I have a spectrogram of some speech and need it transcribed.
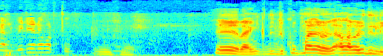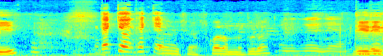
খালি ভিডিও করতো এ ব্যাংক দিদি খুব মানে আলামারি দিলি? থাকে থাকে এই শেষ করলাম না তোরে? দিয়ে দিয়ে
